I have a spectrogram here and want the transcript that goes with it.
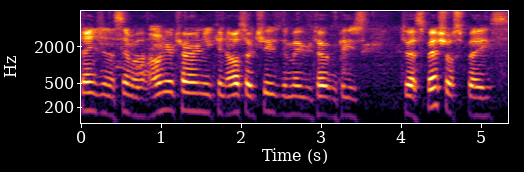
changing the symbol on your turn. You can also choose to move your totem piece to a special space.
